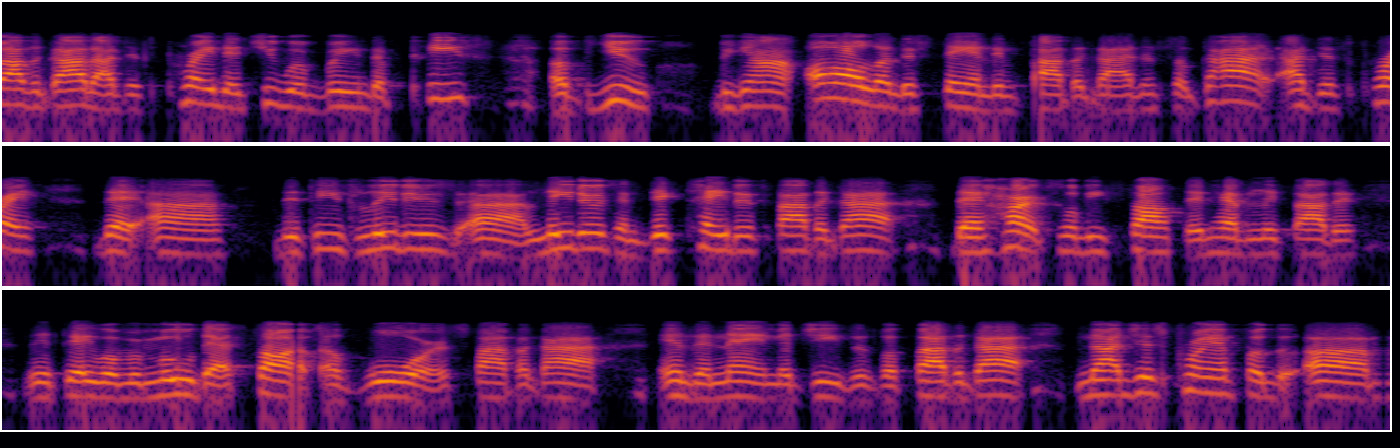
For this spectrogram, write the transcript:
Father God, I just pray that you will bring the peace of you beyond all understanding, Father God. And so, God, I just pray that uh, that these leaders, uh, leaders and dictators, Father God, their hearts will be softened, Heavenly Father, that they will remove that thought of wars, Father God, in the name of Jesus. But Father God, not just praying for the um,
